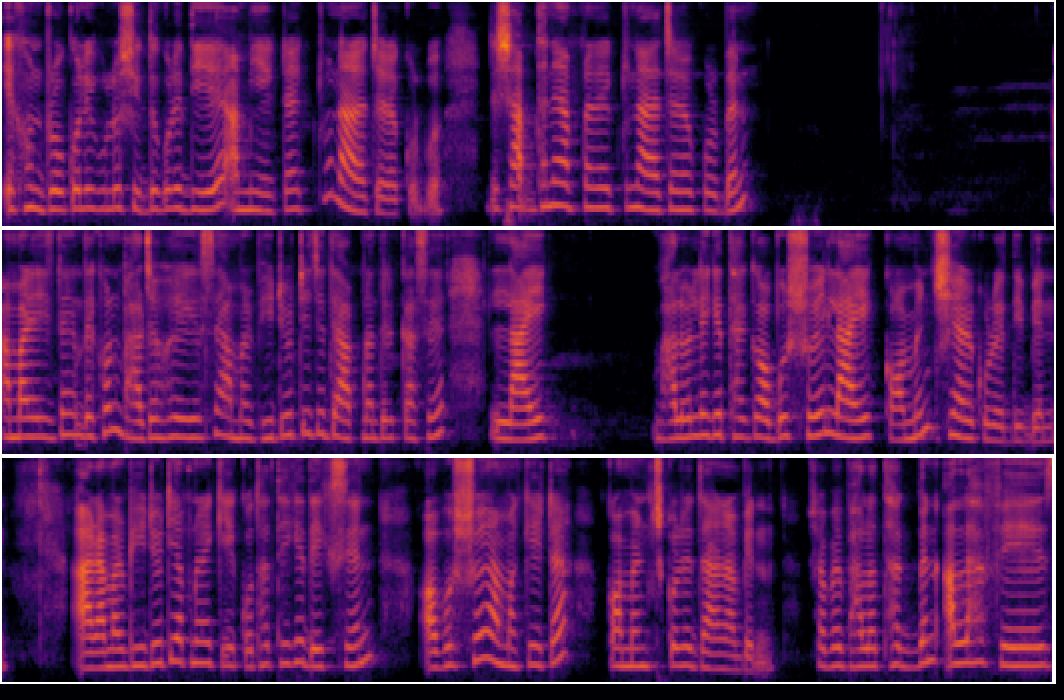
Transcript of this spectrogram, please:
এখন ব্রোকলিগুলো সিদ্ধ করে দিয়ে আমি এটা একটু নাড়াচাড়া করব। এটা সাবধানে আপনারা একটু নাড়াচাড়া করবেন। আমার এই দেখুন, ভাজা হয়ে গেছে। আমার ভিডিওটি যদি আপনাদের কাছে লাইক ভালো লেগে থাকে, অবশ্যই লাইক, কমেন্ট, শেয়ার করে দিবেন। আর আমার ভিডিওটি আপনারা কে কোথা থেকে দেখছেন, অবশ্যই আমাকে এটা কমেন্টস করে জানাবেন। সবাই ভালো থাকবেন। আল্লাহ হাফেজ।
